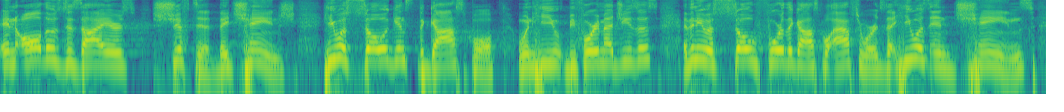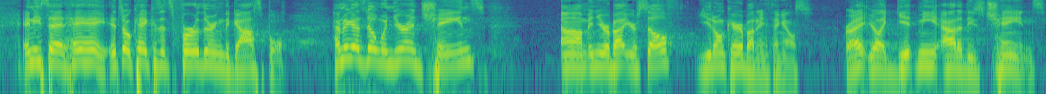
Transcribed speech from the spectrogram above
and all those desires shifted. They changed. He was so against the gospel when he before he met Jesus, and then he was so for the gospel afterwards that he was in chains. And he said, "Hey, hey, it's okay because it's furthering the gospel." How many of you guys know when you're in chains, um, and you're about yourself, you don't care about anything else, right? You're like, get me out of these chains.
